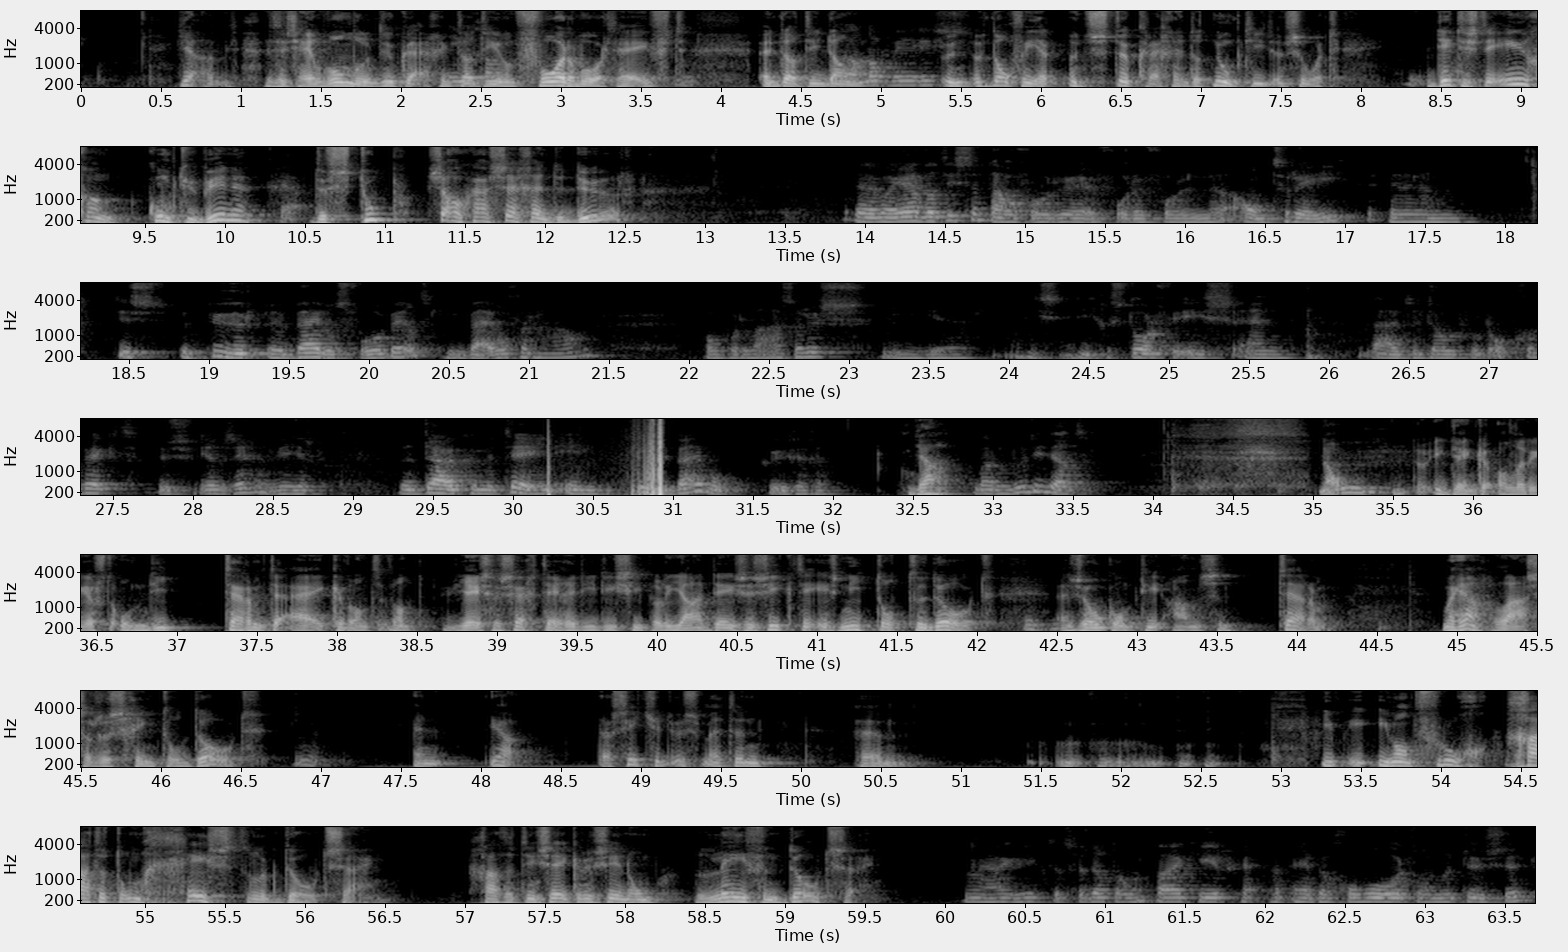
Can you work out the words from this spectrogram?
Ja, het is heel wonderlijk natuurlijk eigenlijk dat hij een voorwoord heeft. En dat hij dan, dan nog, weer een, nog weer een stuk krijgt en dat noemt hij een soort... Dit is de ingang, komt u binnen. Ja. De stoep, zou ik haar zeggen, en de deur. Uh, maar ja, wat is dat nou voor, uh, voor, voor een uh, entree? Um, het is een puur bijbels voorbeeld, een bijbelverhaal over Lazarus, die, die, die, gestorven is en uit de dood wordt opgewekt. Dus wil zeggen weer, we duiken meteen in, in de Bijbel, kun je zeggen. Ja. Waarom doet hij dat? Nou, ik denk allereerst om die term te eiken, want, want Jezus zegt tegen die discipelen, ja, deze ziekte is niet tot de dood. Mhm. En zo komt hij aan zijn term. Maar ja, Lazarus ging tot dood. En ja, daar zit je dus met een. ehm, iemand vroeg: gaat het om geestelijk dood zijn? Gaat het in zekere zin om levend dood zijn? Nou, ik denk dat we dat al een paar keer he- hebben gehoord ondertussen.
